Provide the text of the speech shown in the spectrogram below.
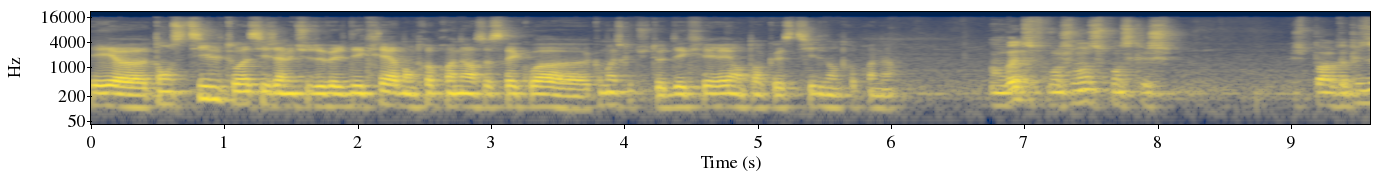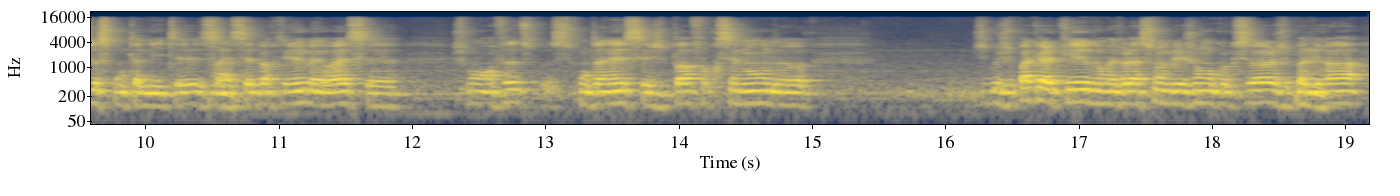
Et euh, ton style, toi, si jamais tu devais le décrire d'entrepreneur, ce serait quoi euh, Comment est-ce que tu te décrirais en tant que style d'entrepreneur? En fait, franchement, je pense que je, je parlerais plus de spontanéité. C'est Ouais. assez particulier, mais ouais, c'est. En fait, spontané, c'est j'ai pas forcément de. Vais pas calculer dans mes relations avec les gens ou quoi que ce soit. Je vais pas Mm. dire. ah,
